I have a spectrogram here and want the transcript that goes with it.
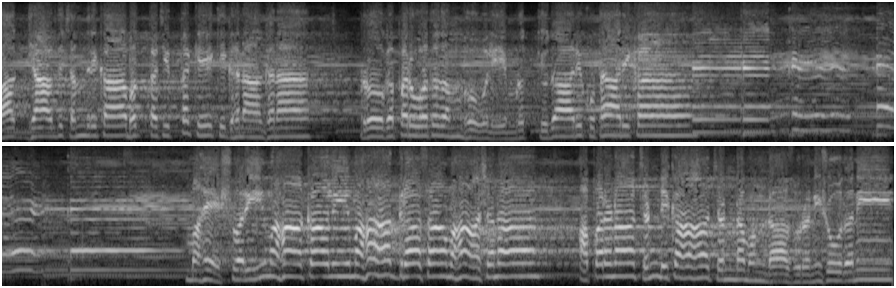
भाग्यादिचन्द्रिका भक्तचित्तकेकि घना घना रोगपर्वतदम्भूली मृत्युदारि कुठारिका महेश्वरी महाकाली महाग्रासा महाशना, अपर्णा चंडिका चण्डिका चण्डमुण्डासुरनिशोदनी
